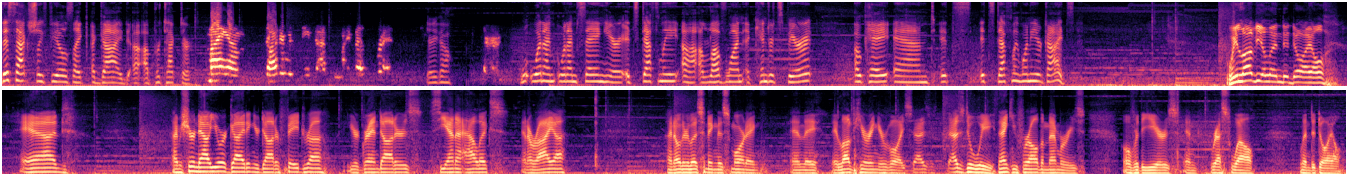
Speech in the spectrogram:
This actually feels like a guide, a, a protector. My um, daughter was named after my best friend. There you go. What I'm what I'm saying here, it's definitely uh, a loved one, a kindred spirit, okay, and it's it's definitely one of your guides. We love you, Linda Doyle. And I'm sure now you are guiding your daughter Phaedra, your granddaughters Sienna, Alex, and Araya. I know they're listening this morning and they, they love hearing your voice, as as do we. Thank you for all the memories over the years and rest well, Linda Doyle.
